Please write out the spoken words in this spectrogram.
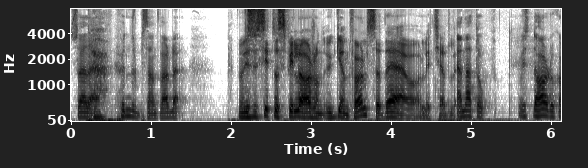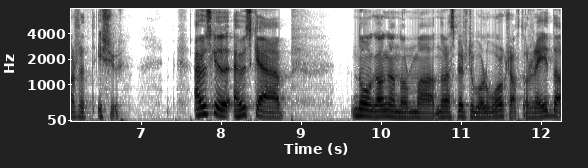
så er det 100 verdt det. Men hvis du sitter og spiller og har sånn uggen følelse, det er jo litt kjedelig. Ja, nettopp. Hvis, da har du kanskje et issue. Jeg husker, jeg husker noen ganger når, man, når jeg spilte World of Warcraft og raida,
